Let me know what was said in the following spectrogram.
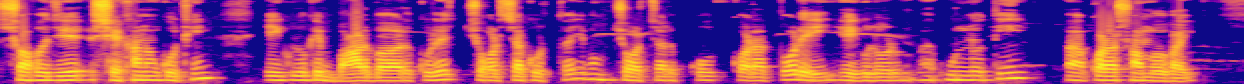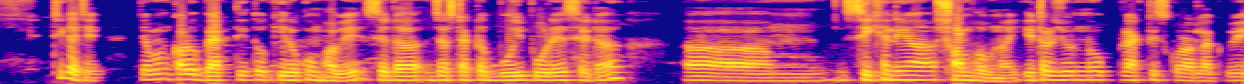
সহজে শেখানো কঠিন। এগুলোকে বারবার করে চর্চা করতে হয় এবং চর্চার করার পরেই এগুলোর উন্নতি করা সম্ভব হয়। ঠিক আছে? যেমন কারও ব্যক্তিত্ব কীরকম হবে, সেটা জাস্ট একটা বই পড়ে, সেটা শিখে নেওয়া সম্ভব নয়। এটার জন্য প্র্যাকটিস করা লাগবে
